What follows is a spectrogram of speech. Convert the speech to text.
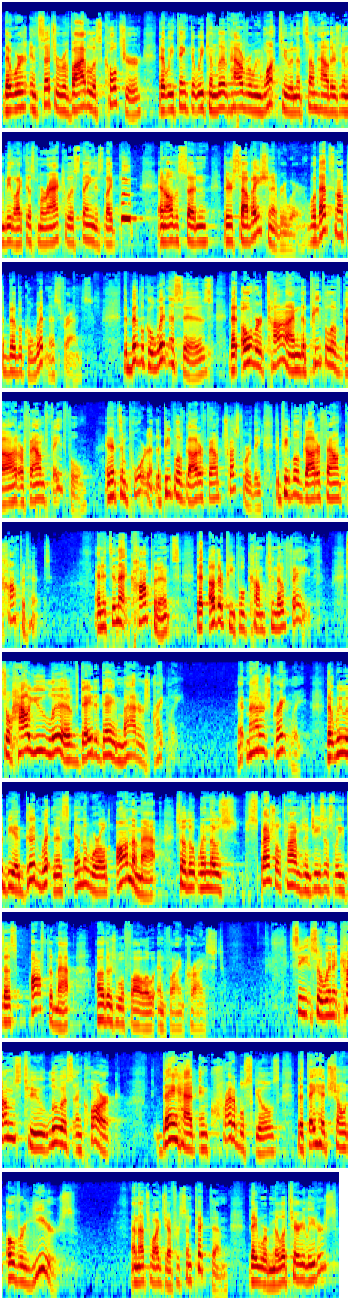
that we're in such a revivalist culture that we think that we can live however we want to, and that somehow there's going to be like this miraculous thing that's like boop, and all of a sudden there's salvation everywhere. Well, that's not the biblical witness, friends. The biblical witness is that over time, the people of God are found faithful. And it's important. The people of God are found trustworthy. The people of God are found competent. And it's in that competence that other people come to know faith. So, how you live day to day matters greatly. It matters greatly that we would be a good witness in the world on the map so that when those special times when Jesus leads us off the map, others will follow and find Christ. See, so when it comes to Lewis and Clark, they had incredible skills that they had shown over years. And that's why Jefferson picked them. They were military leaders,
